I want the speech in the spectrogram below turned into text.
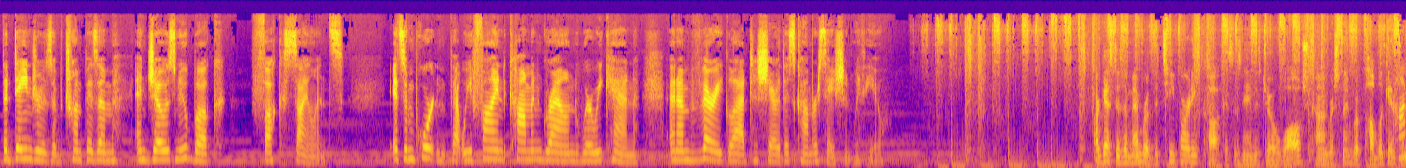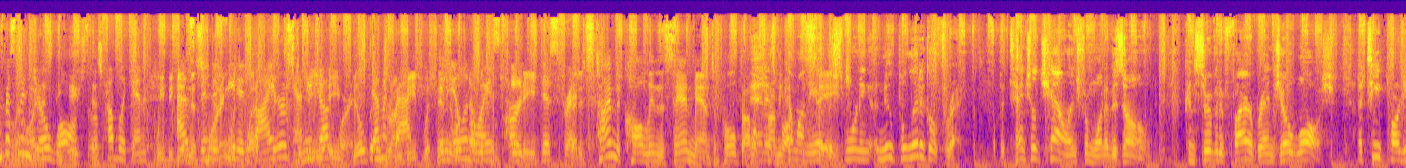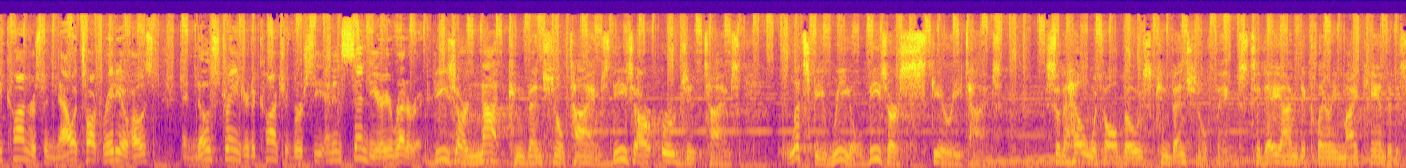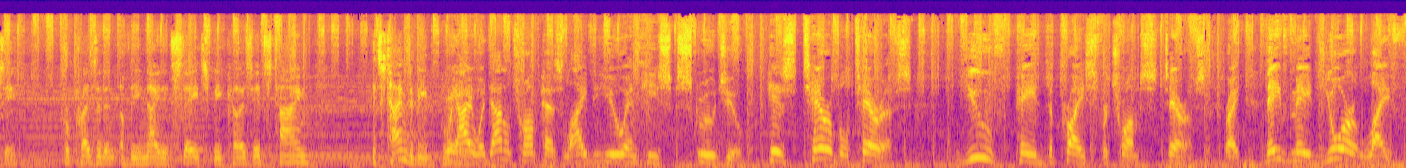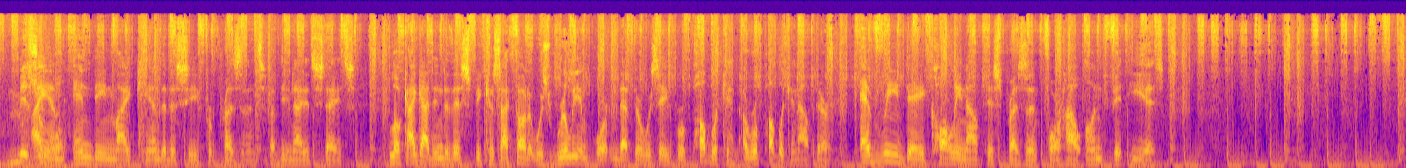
the dangers of Trumpism, and Joe's new book, Fuck Silence. It's important that we find common ground where we can, and I'm very glad to share this conversation with you. Our guest is a member of the Tea Party caucus. His name is Joe Walsh, Congressman, Republican Congressman from Illinois. Joe That's the Walsh, eighth. Republican, We begin has this been morning defeated with what by appears to be Duckworth, a building Democrat drumbeat within the Illinois' Republican Party district. that it's time to call in the Sandman to pull Donald And has Trump become off on the the air this morning a new political threat, a potential challenge from one of his own. Conservative firebrand Joe Walsh, a Tea Party congressman, now a talk radio host, and no stranger to controversy and incendiary rhetoric. These are not conventional times. These are urgent times. Let's be real, these are scary times. So, the hell with all those conventional things. Today, I'm declaring my candidacy for President of the United States because it's time. It's time to be brave. Hey, Iowa, Donald Trump has lied to you and he's screwed you. His terrible tariffs, you've paid the price for Trump's tariffs, right? They've made your life miserable. I am ending my candidacy for President of the United States. Look, I got into this because I thought it was really important that there was a Republican, a Republican out there every day calling out this president for how unfit he is.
